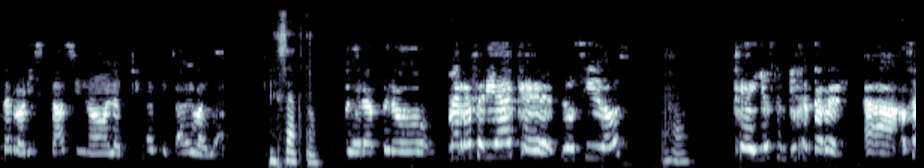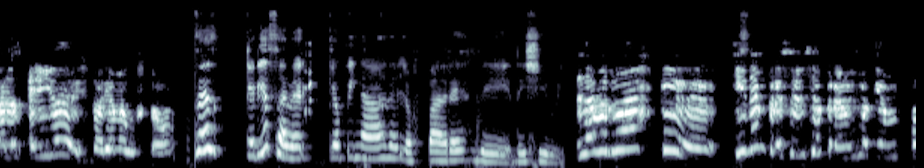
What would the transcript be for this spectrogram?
terrorista, sino la chica que sabe bailar. Exacto. Pero me refería a que los hilos Ajá. que ellos empiezan a... re- a- o sea, los- el hilo de la historia me gustó. Quería saber qué opinabas de los padres de, de Shiri. La verdad es que tienen presencia, pero al mismo tiempo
